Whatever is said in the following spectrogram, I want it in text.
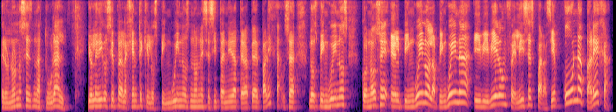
pero no nos es natural. Yo le digo siempre a la gente que los pingüinos no necesitan ir a terapia de pareja. O sea, los pingüinos conoce el pingüino a la pingüina y vivieron felices para siempre. Una pareja.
